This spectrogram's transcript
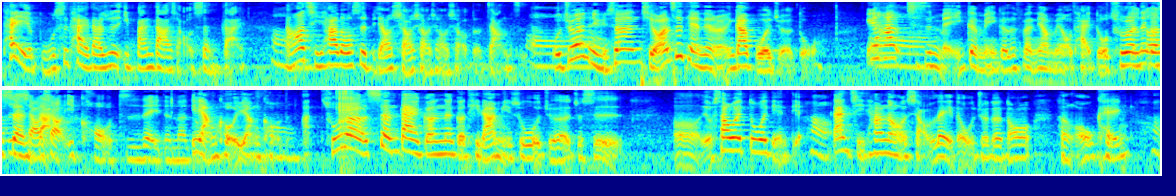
它也不是太大，就是一般大小的圣代。然后其他都是比较小小小小的这样子，哦、我觉得女生喜欢吃甜点的人应该不会觉得多，因为它其实每一个每一个的分量没有太多，除了那个圣代小小一口之类的那种，一两口一两口的。哦、除了圣代跟那个提拉米苏，我觉得就是呃有稍微多一点点，哦、但其他那种小类的，我觉得都很 OK。哦、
